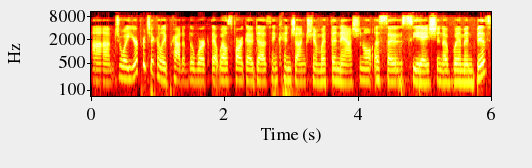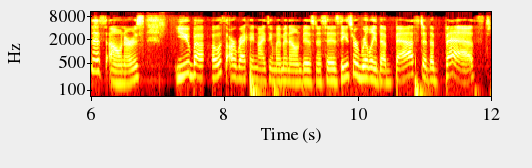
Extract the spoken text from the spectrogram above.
um, Joy, you're particularly proud of the work that Wells Fargo does in conjunction with the National Association of Women Business Owners. You both are recognizing women owned businesses. These are really the best of the best.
